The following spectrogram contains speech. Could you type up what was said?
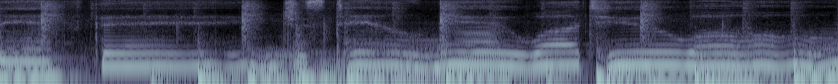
anything. Just tell me what you want.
